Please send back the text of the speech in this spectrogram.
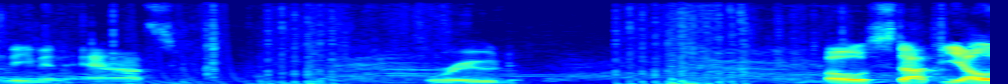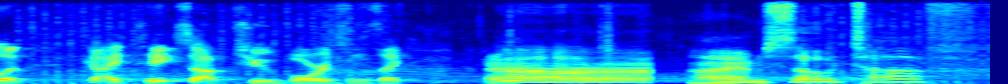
Didn't even ask. Rude. Oh, stop yelling. Guy takes off two boards and is like, "Ah." I'm so tough.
